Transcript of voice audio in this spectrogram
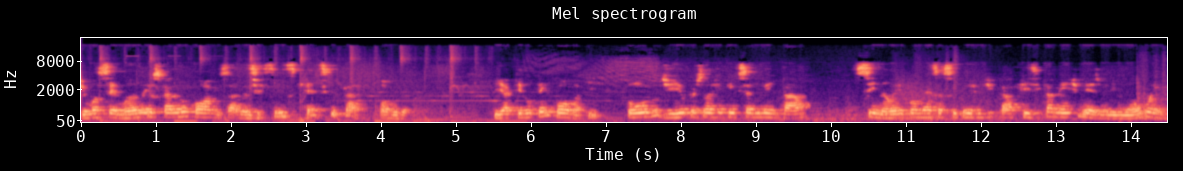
de uma semana e os caras não comem, sabe? Às vezes você esquece que o cara come. Né? E aqui não tem como, aqui todo dia o personagem tem que se alimentar, senão ele começa a se prejudicar fisicamente mesmo, ele não aguenta,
